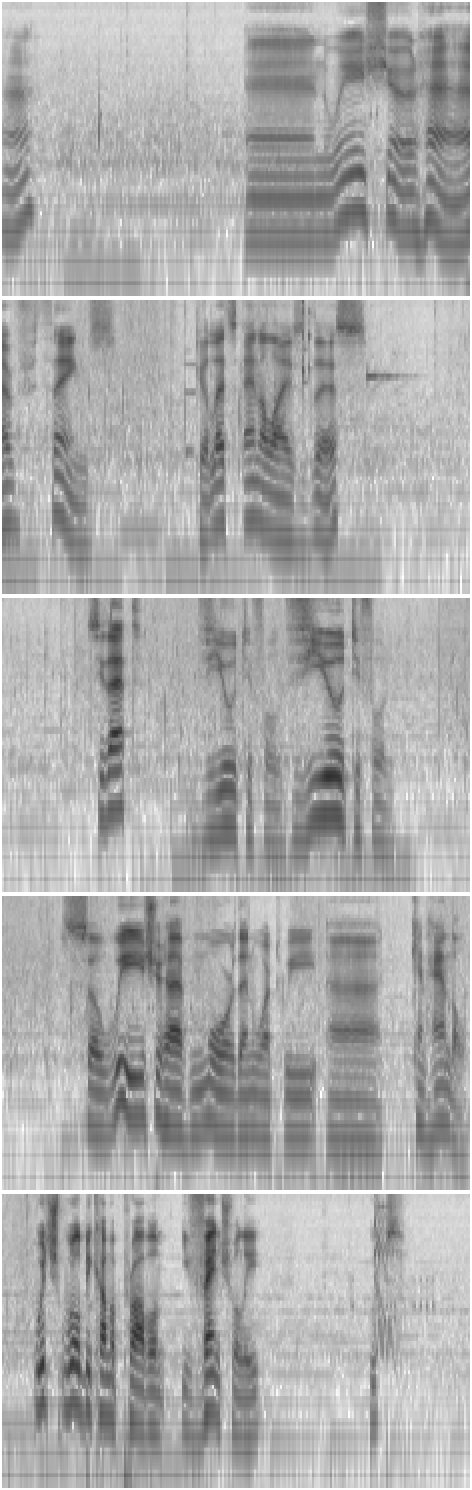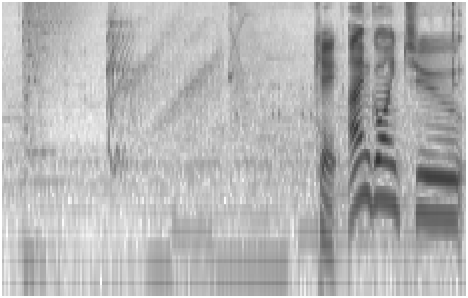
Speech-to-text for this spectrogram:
Uh, huh? And we should have things. Okay, let's analyze this. See that? Beautiful, beautiful. So we should have more than what we uh, can handle. Which will become a problem eventually. Oops. Okay, I'm going to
